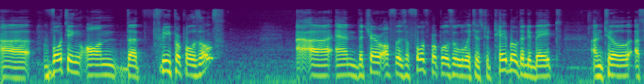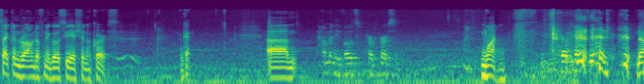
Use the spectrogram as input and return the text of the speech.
uh, voting on the three proposals, uh, and the chair offers a fourth proposal, which is to table the debate until a second round of negotiation occurs. Okay. Um, How many votes per person? one. Per person? no.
